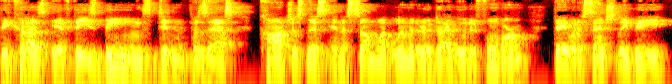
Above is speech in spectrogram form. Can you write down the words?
Because if these beings didn't possess consciousness in a somewhat limited or diluted form, they would essentially be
